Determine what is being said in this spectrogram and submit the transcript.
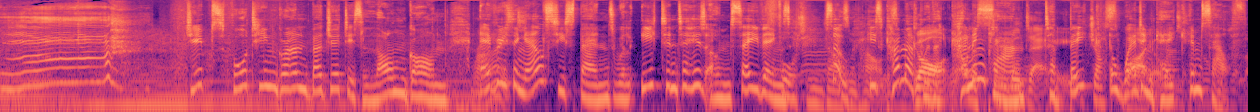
Mm. Jip's 14 grand budget is long gone. Right. Everything else he spends will eat into his own savings. So he's come up gone with a a cunning single plan day. to bake Just the wedding cake himself.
